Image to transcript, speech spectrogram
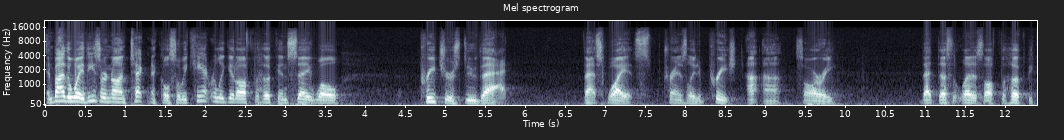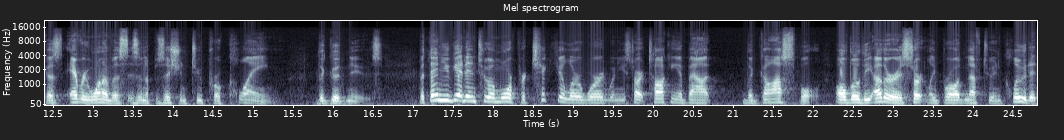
And by the way, these are non technical, so we can't really get off the hook and say, well, preachers do that. That's why it's translated preached. Uh uh-uh, uh sorry. That doesn't let us off the hook because every one of us is in a position to proclaim the good news. But then you get into a more particular word when you start talking about the gospel, although the other is certainly broad enough to include it.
